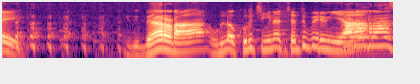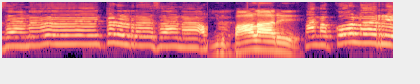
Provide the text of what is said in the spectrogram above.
ஏய் இது வேறடா. உள்ள குறிச்சிங்கன்னா செத்து போயிருவீங்க கடல் ராசானா கடல் ராசானா. இது பாலாறு. நாங்க கோளாறு.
